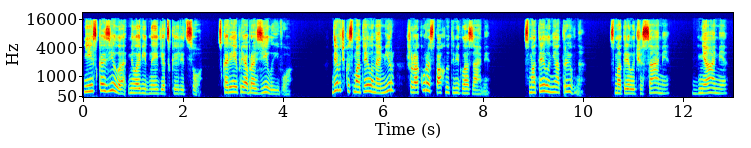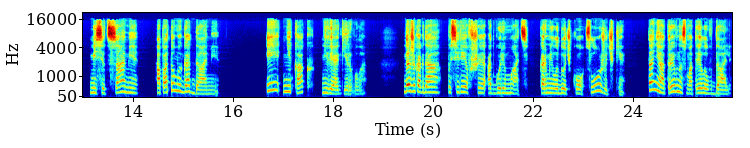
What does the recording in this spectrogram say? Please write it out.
не исказила миловидное детское лицо, скорее преобразила его. Девочка смотрела на мир широко распахнутыми глазами. Смотрела неотрывно, смотрела часами, днями, месяцами, а потом и годами. И никак не реагировала. Даже когда посеревшая от горя мать кормила дочку с ложечки, та неотрывно смотрела вдаль,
